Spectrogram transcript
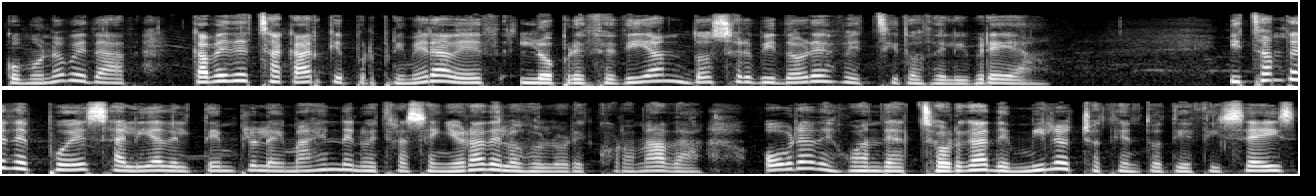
Como novedad, cabe destacar que por primera vez lo precedían dos servidores vestidos de librea. Instantes después salía del templo la imagen de Nuestra Señora de los Dolores Coronada, obra de Juan de Astorga de 1816,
